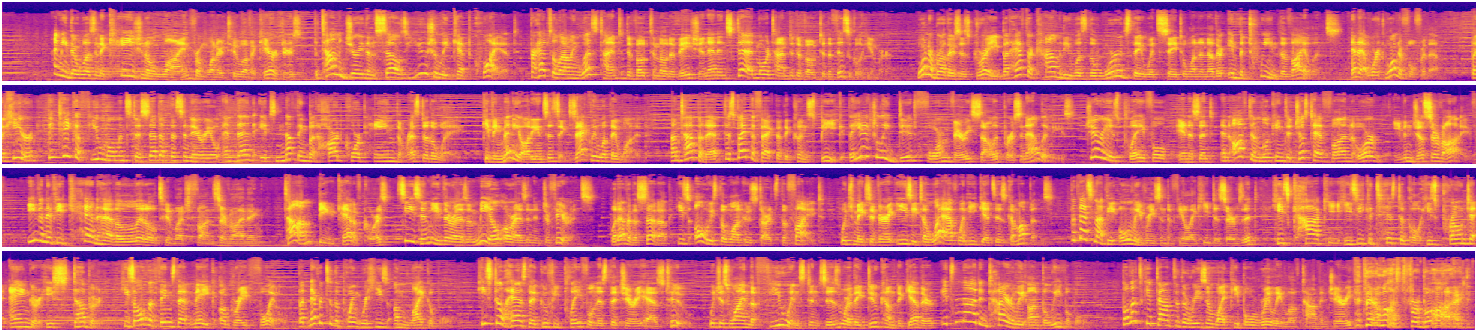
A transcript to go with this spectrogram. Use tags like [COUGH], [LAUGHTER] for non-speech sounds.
I mean, there was an occasional line from one or two other characters, but Tom and Jerry themselves usually kept quiet, perhaps allowing less time to devote to motivation and instead more time to devote to the physical humor. Warner Brothers is great, but half their comedy was the words they would say to one another in between the violence, and that worked wonderful for them. But here, they take a few moments to set up the scenario and then it's nothing but hardcore pain the rest of the way, giving many audiences exactly what they wanted. On top of that, despite the fact that they couldn't speak, they actually did form very solid personalities. Jerry is playful, innocent, and often looking to just have fun or even just survive. Even if he can have a little too much fun surviving. Tom, being a cat of course, sees him either as a meal or as an interference. Whatever the setup, he's always the one who starts the fight, which makes it very easy to laugh when he gets his comeuppance. But that's not the only reason to feel like he deserves it. He's cocky, he's egotistical, he's prone to anger, he's stubborn. He's all the things that make a great foil, but never to the point where he's unlikable. He still has that goofy playfulness that Jerry has too, which is why in the few instances where they do come together, it's not entirely unbelievable. But let's get down to the reason why people really love Tom and Jerry. Their lust for blood!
